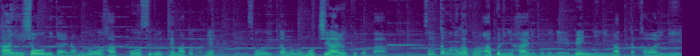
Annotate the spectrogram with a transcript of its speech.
会員証みたいなものを発行する手間とかね、そういったものを持ち歩くとか、そういったものがこのアプリに入ることで便利になった代わりに、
